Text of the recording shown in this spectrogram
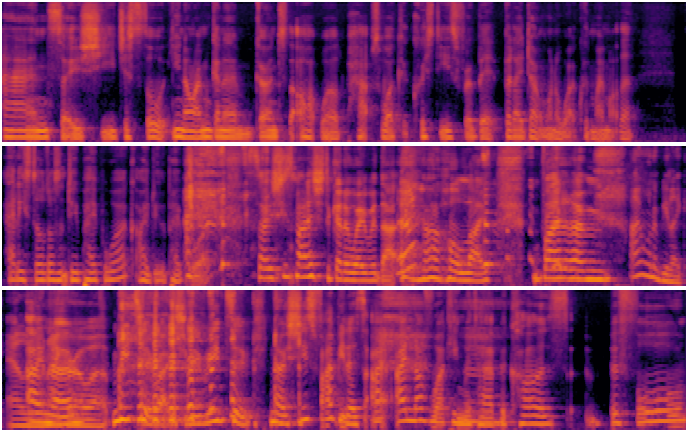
And so she just thought, you know, I'm going to go into the art world, perhaps work at Christie's for a bit, but I don't want to work with my mother. Ellie still doesn't do paperwork. I do the paperwork. so she's managed to get away with that her whole life. But um, I want to be like Ellie I when know. I grow up. Me too, actually. Me too. No, she's fabulous. I, I love working with her because before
